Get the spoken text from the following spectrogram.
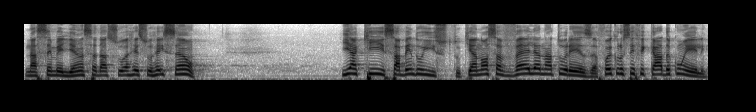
na semelhança da Sua ressurreição. E aqui, sabendo isto, que a nossa velha natureza foi crucificada com Ele,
